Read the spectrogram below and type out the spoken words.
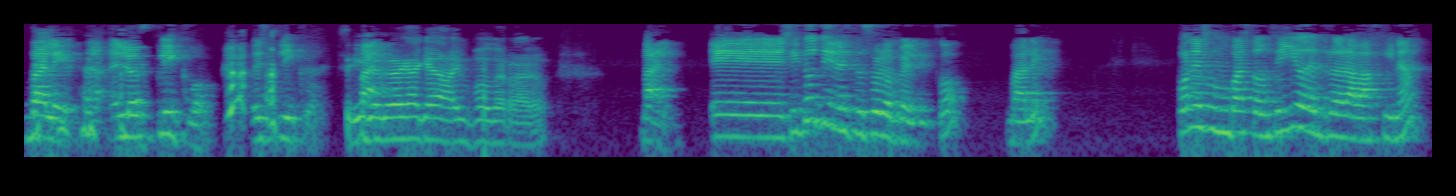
Vale, lo explico, lo explico. Sí, yo creo que ha quedado un poco raro. Vale, eh, si tú tienes tu suelo pélvico, ¿vale? Pones un bastoncillo dentro de la vagina,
